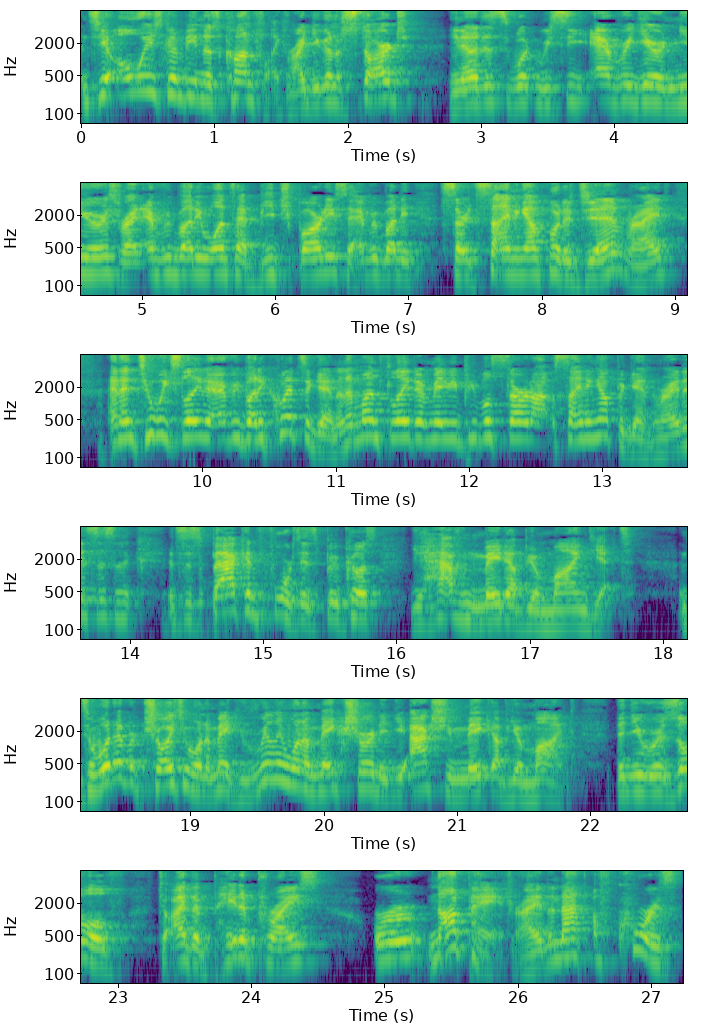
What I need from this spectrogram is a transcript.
and so you're always gonna be in this conflict, right? You're gonna start, you know, this is what we see every year in New Year's, right? Everybody wants that beach party, so everybody starts signing up for the gym, right? And then two weeks later everybody quits again, and a month later maybe people start signing up again, right? It's just like it's this back and forth. It's because you haven't made up your mind yet. And so whatever choice you want to make, you really want to make sure that you actually make up your mind that you resolve to either pay the price or not pay it, right? And that, of course,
